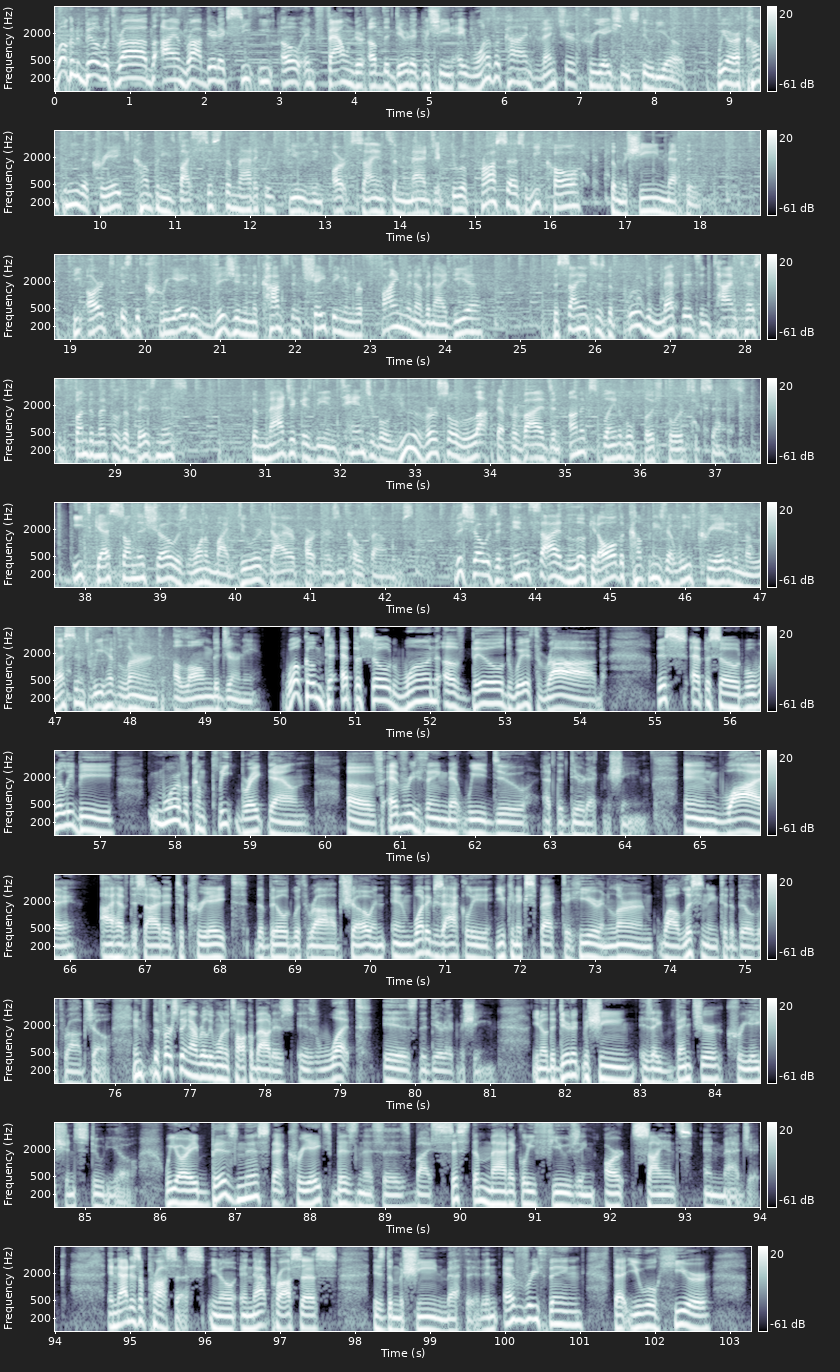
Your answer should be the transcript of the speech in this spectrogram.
Welcome to Build with Rob. I am Rob Dyrdek, CEO and founder of the Dyrdek Machine, a one of a kind venture creation studio. We are a company that creates companies by systematically fusing art, science, and magic through a process we call the machine method. The art is the creative vision and the constant shaping and refinement of an idea. The science is the proven methods and time tested fundamentals of business. The magic is the intangible, universal luck that provides an unexplainable push towards success. Each guest on this show is one of my do or die partners and co founders. This show is an inside look at all the companies that we've created and the lessons we have learned along the journey. Welcome to episode one of Build with Rob. This episode will really be more of a complete breakdown of everything that we do at the Dyrdek machine and why I have decided to create the Build with Rob show and, and what exactly you can expect to hear and learn while listening to the Build with Rob show. And the first thing I really want to talk about is is what is the Dyrdek Machine. You know, the Dyrdek Machine is a venture creation studio. We are a business that creates businesses by systematically fusing art, science, and magic. And that is a process, you know, and that process is the machine method. And everything that you will hear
